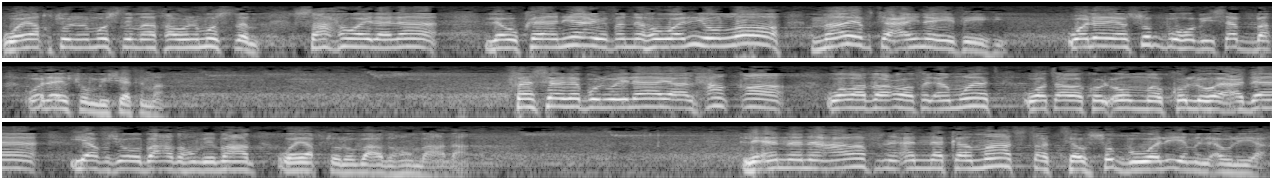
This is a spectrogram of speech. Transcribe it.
ويقتل المسلم أخاه المسلم. صح وإلا لا؟ لو كان يعرف أنه ولي الله ما يفتح عينيه فيه. ولا يسبه بسبة ولا يشتم بشتمة. فسلبوا الولاية الحق ووضعوها في الأموات وتركوا الأمة كلها أعداء يفجر بعضهم ببعض ويقتل بعضهم بعضا. لأننا عرفنا أنك ما تسب ولي من الأولياء.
